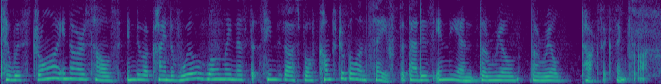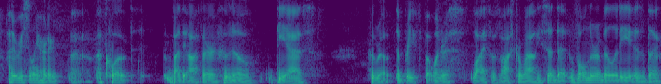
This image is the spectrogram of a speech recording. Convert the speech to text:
to withdraw into ourselves into a kind of will loneliness that seems to us both comfortable and safe, but that is in the end the real the real toxic thing for us. I recently heard a, a quote by the author Junot Diaz who wrote The Brief but Wondrous Life of Oscar Wilde, he said that vulnerability is the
